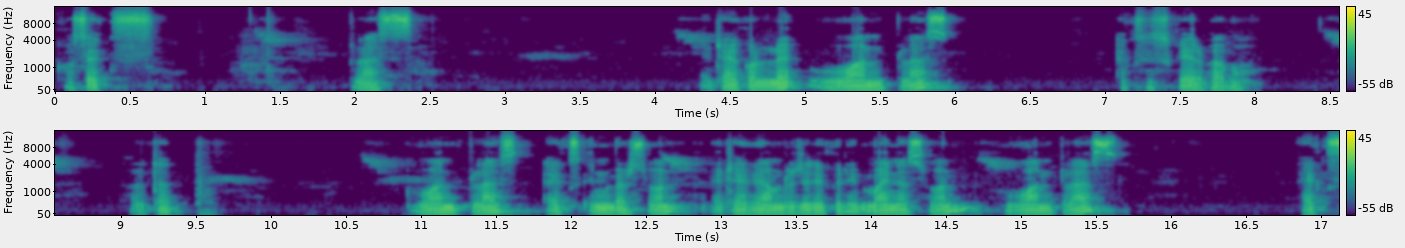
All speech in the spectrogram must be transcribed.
কসেক্স প্লাস এটা করলে ওয়ান প্লাস এক্স স্কোয়ার পাবো। অর্থাৎ one plus x inverse one, এটাকে আমরা যদি করি minus one one plus x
